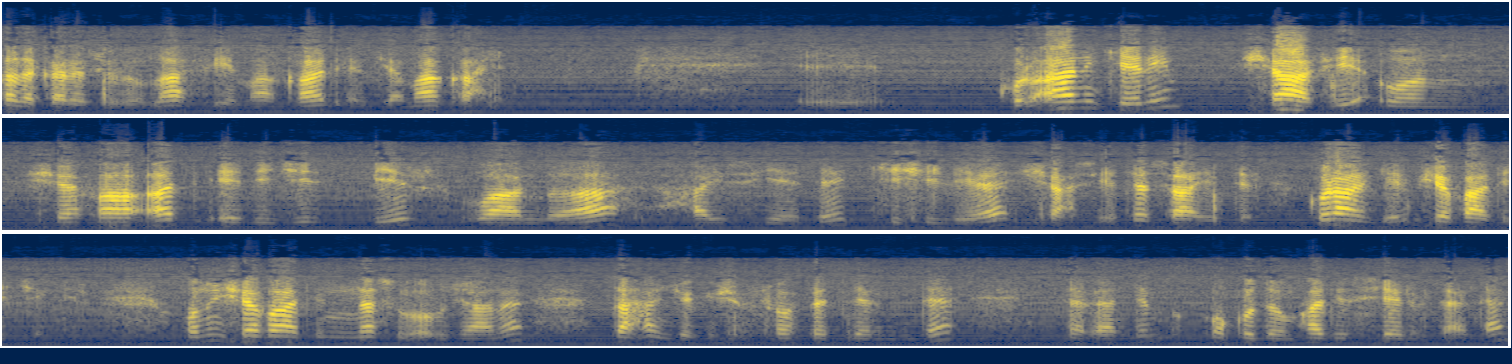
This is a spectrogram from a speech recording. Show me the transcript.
Sadaka Resulullah fi makal evkema kal. Ee, Kur'an-ı Kerim şafi'un şefaat edici bir varlığa, haysiyete, kişiliğe, şahsiyete sahiptir. Kur'an-ı Kerim şefaat edecektir. Onun şefaatinin nasıl olacağını daha önceki sohbetlerimde efendim okuduğum hadis-i şeriflerden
